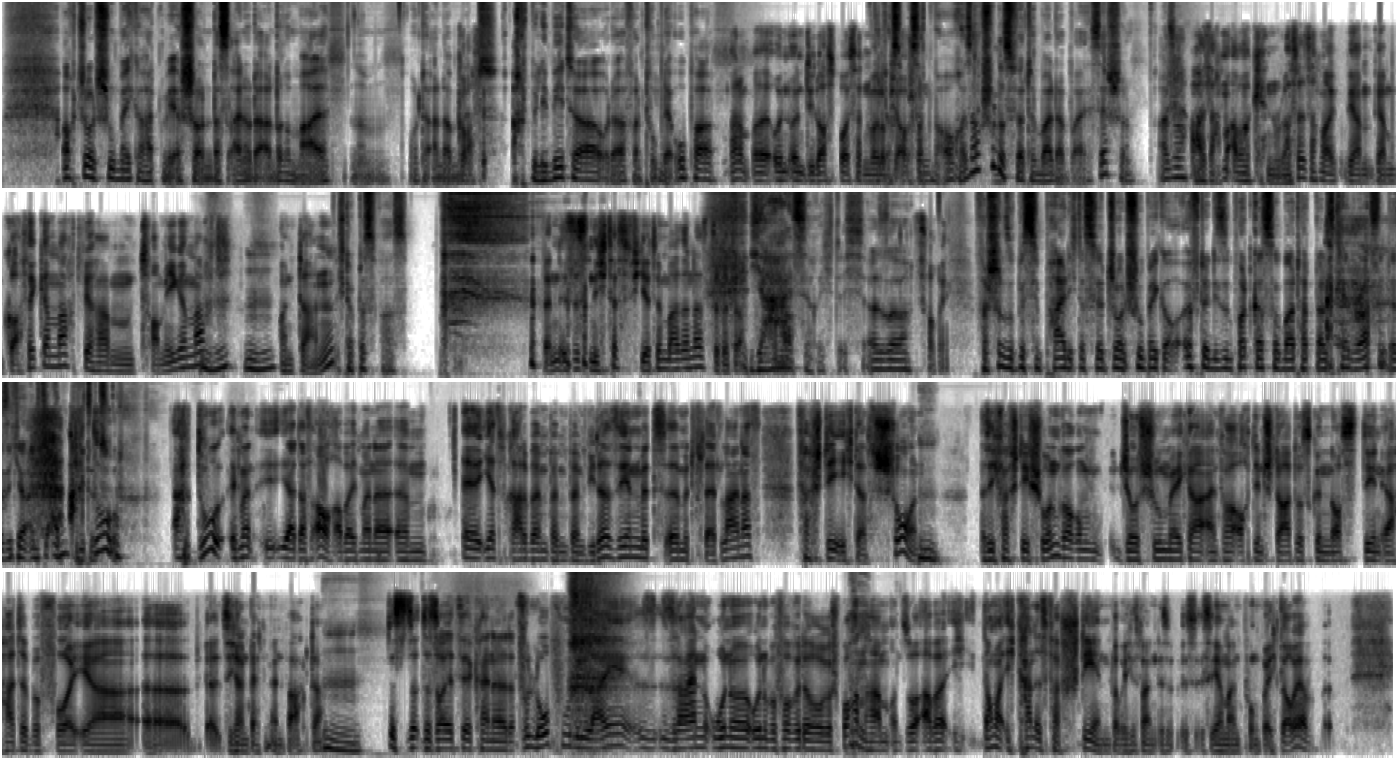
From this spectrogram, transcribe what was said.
auch Joel Shoemaker hatten wir ja schon das ein oder andere Mal, ähm, unter anderem Gott. mit 8 mm oder Phantom der Oper. Mal, Und, und die Lost Boys hatten wir, glaube ich, Das auch schon. hatten wir auch. Ist auch schon das vierte Mal dabei. Sehr schön. Also, Aber sag mal, aber Ken Russell, sag mal, wir haben, wir haben Gothic gemacht, wir haben Tommy gemacht mhm. und dann, ich glaube, das war's. dann ist es nicht das vierte Mal, sondern das dritte. Ja, Genau. ist ja richtig. Also, Sorry. war schon so ein bisschen peinlich, dass wir Joel Shoemaker öfter in diesem Podcast-Format hatten als Ken Russell, der sich ja eigentlich Ach anbietet. du, ach du, ich meine, ja, das auch, aber ich meine, ähm, äh, jetzt gerade beim, beim, beim Wiedersehen mit, äh, mit Flatliners verstehe ich das schon. Hm. Also ich verstehe schon, warum Joe Shoemaker einfach auch den Status genoss, den er hatte, bevor er äh, sich an Batman wagte. Hm. Das, das soll jetzt hier keine Lobhudelei sein, ohne, ohne bevor wir darüber gesprochen haben und so, aber ich, nochmal, ich kann es verstehen, glaube ich, ist, mein, ist, ist eher mein Punkt, weil ich glaube, er,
